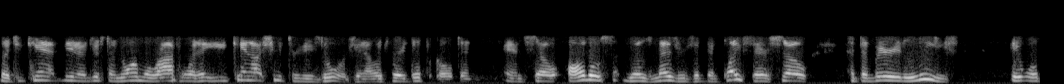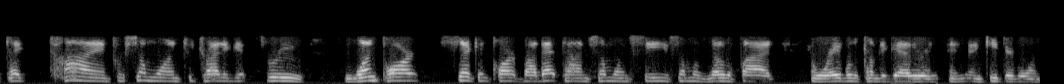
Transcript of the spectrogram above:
but you can't, you know, just a normal rifle. You cannot shoot through these doors. You know, it's very difficult, and and so all those those measures have been placed there. So at the very least, it will take time for someone to try to get through one part, second part. By that time, someone sees, someone's notified, and we're able to come together and, and, and keep everyone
